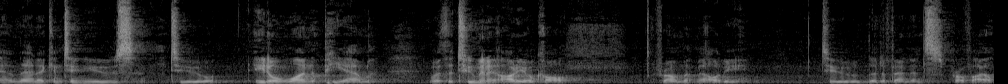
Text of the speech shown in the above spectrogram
and then it continues to 8:01 p.m. with a two-minute audio call from Melody to the defendant's profile.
